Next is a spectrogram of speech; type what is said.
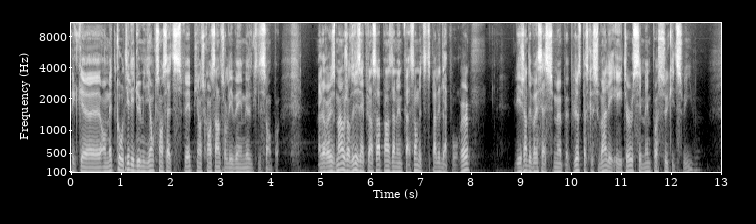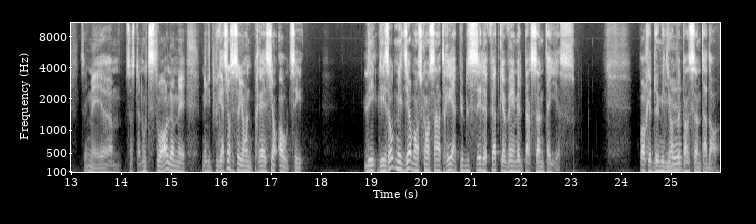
Fait que, euh, on met de côté les 2 millions qui sont satisfaits, puis on se concentre sur les 20 000 qui ne le sont pas. Malheureusement, aujourd'hui, les influenceurs pensent de la même façon, mais tu, parlais de la pourreur. Les gens devraient s'assumer un peu plus parce que souvent, les haters, c'est même pas ceux qui te suivent. Tu sais, mais euh, ça, c'est une autre histoire, là, mais, mais les publications, c'est ça, ils ont une pression haute. C'est- Les, les autres médias vont se concentrer à publiciser le fait que 20 000 personnes taillissent. Pas que 2 millions de personnes t'adorent.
